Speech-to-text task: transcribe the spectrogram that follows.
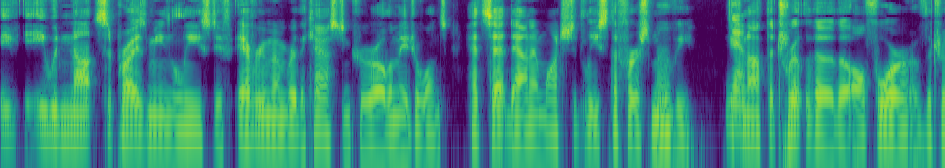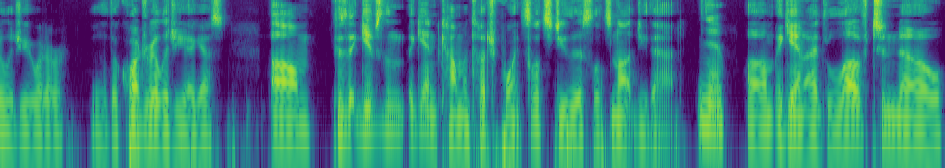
if it would not surprise me in the least if every member of the cast and crew, all the major ones, had sat down and watched at least the first Mm. movie, Yeah. if not the tri- the the all four of the trilogy or whatever, the, the quadrilogy, I guess. Um, because that gives them again common touch points. Let's do this. Let's not do that. Yeah. Um, again, I'd love to know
